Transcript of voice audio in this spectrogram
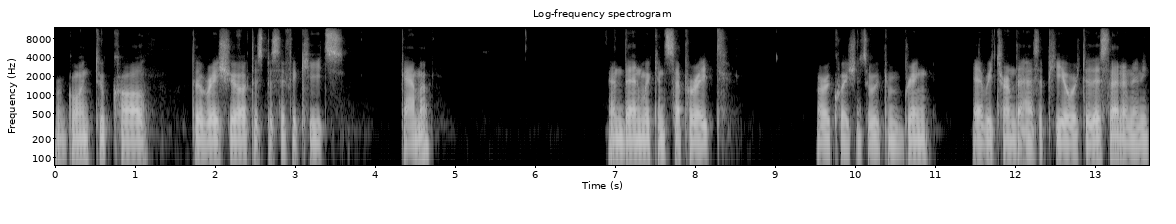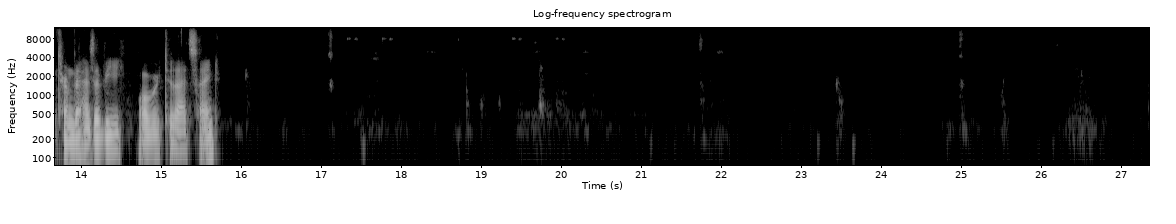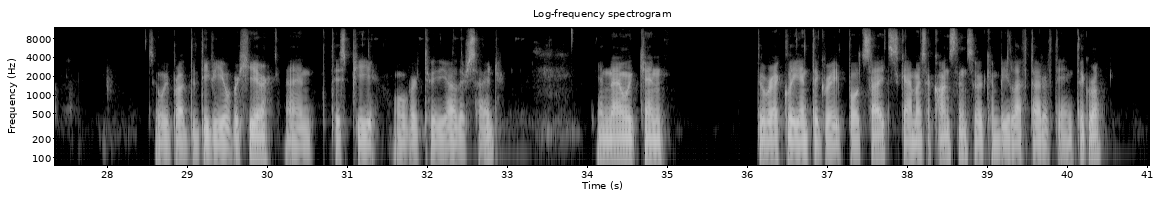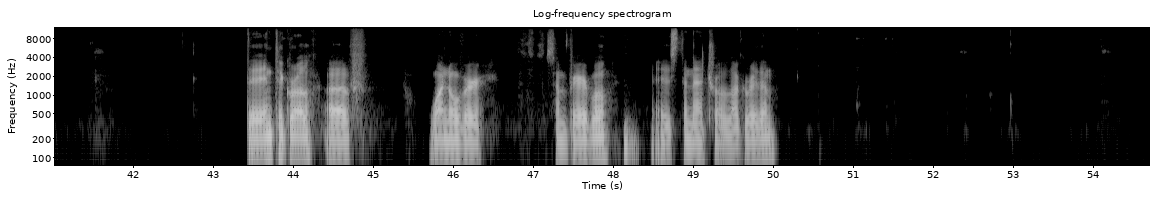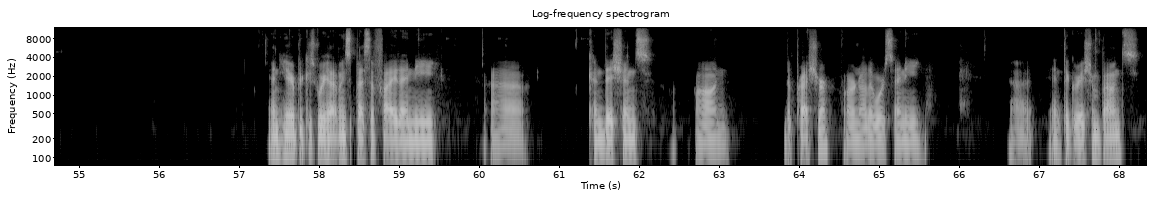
we're going to call the ratio of the specific heats gamma. And then we can separate our equation. So we can bring every term that has a P over to this side and any term that has a V over to that side. So we brought the dV over here and this P over to the other side. And now we can directly integrate both sides. Gamma is a constant, so it can be left out of the integral. The integral of 1 over some variable is the natural logarithm. And here, because we haven't specified any uh, conditions on the pressure, or in other words, any uh, integration bounds,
